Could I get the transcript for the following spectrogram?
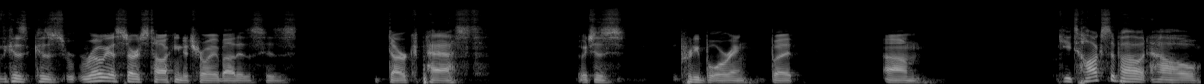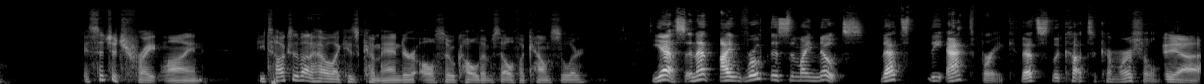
because because Roga starts talking to Troi about his his dark past, which is pretty boring, but um he talks about how it's such a trite line. He talks about how like his commander also called himself a counselor. Yes, and that I wrote this in my notes. That's the act break. That's the cut to commercial. Yeah,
